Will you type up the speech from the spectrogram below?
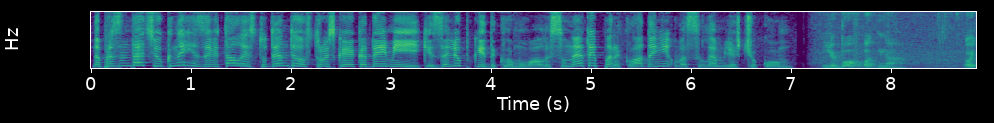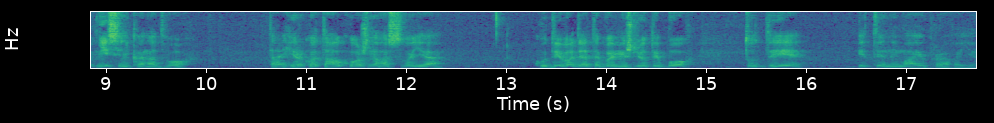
На презентацію книги завітали і студенти Острозької академії, які залюбки декламували сонети, перекладені Василем Лящуком. Любов одна, однісінька на двох, та гіркота у кожного своя. Куди веде тебе між люди Бог, туди іти не маю права я.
